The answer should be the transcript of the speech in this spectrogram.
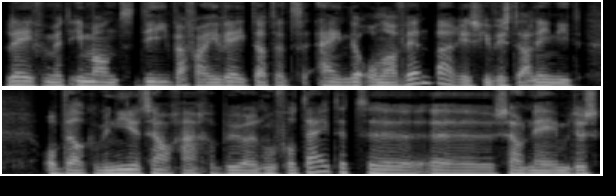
leven met iemand die, waarvan je weet dat het einde onafwendbaar is. Je wist alleen niet op welke manier het zou gaan gebeuren... en hoeveel tijd het uh, uh, zou nemen. Dus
